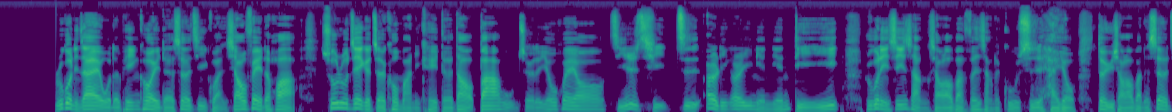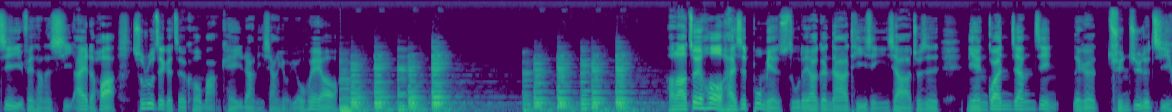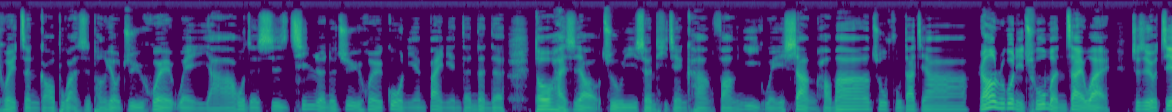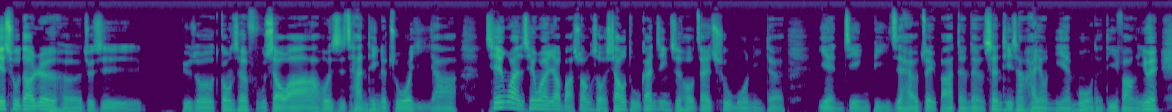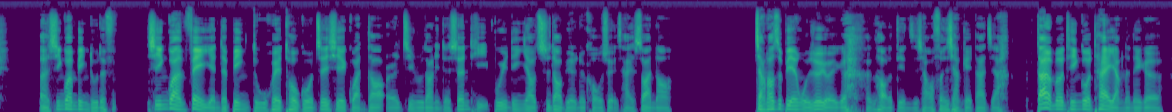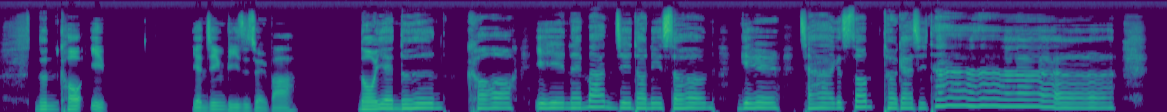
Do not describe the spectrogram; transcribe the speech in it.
如果你在我的 Pinkoi 的设计馆消费的话，输入这个折扣码，你可以得到八五折的优惠哦。即日起至二零二一年年底，如果你欣赏小老板分享的故事，还有对于小老板的设计非常的喜爱的话，输入这个折扣码可以让你享有优惠哦。好啦，最后还是不免俗的要跟大家提醒一下，就是年关将近，那个群聚的机会增高，不管是朋友聚会、尾牙，或者是亲人的聚会、过年拜年等等的，都还是要注意身体健康，防疫为上，好吗？祝福大家。然后，如果你出门在外，就是有接触到任何，就是。比如说公车扶手啊，或者是餐厅的桌椅啊，千万千万要把双手消毒干净之后再触摸你的眼睛鼻子还有嘴巴等等身体上还有黏膜的地方。因为呃新冠病毒的新冠肺炎的病毒会透过这些管道而进入到你的身体不一定要吃到别人的口水才算哦。讲到这边我就有一个 很好的点子想要分享给大家。大家有没有听过太阳的那个 nun call 眼睛鼻子嘴巴 no 吔 no 코입내만지던네손길작은솜털까지다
